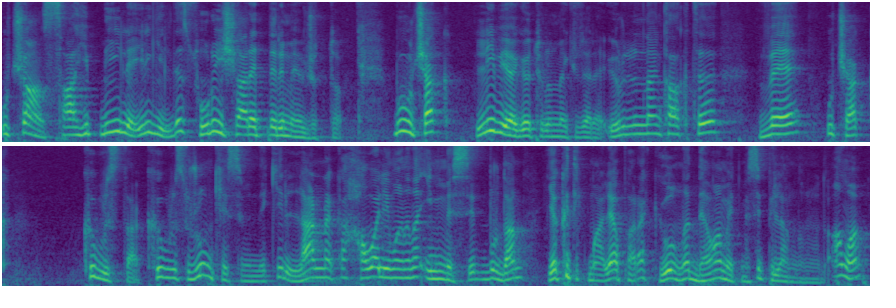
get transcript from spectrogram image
uçağın sahipliği ile ilgili de soru işaretleri mevcuttu. Bu uçak Libya'ya götürülmek üzere Ürdün'den kalktı ve uçak Kıbrıs'ta, Kıbrıs Rum kesimindeki Larnaka Havalimanı'na inmesi, buradan yakıt ikmali yaparak yoluna devam etmesi planlanıyordu. Ama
